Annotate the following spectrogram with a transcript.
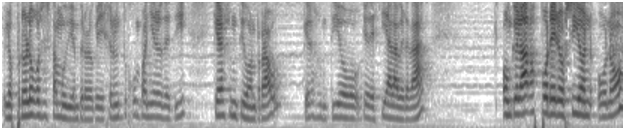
los prólogos están muy bien, pero lo que dijeron tus compañeros de ti, que eras un tío honrado, que eras un tío que decía la verdad, aunque lo hagas por erosión o no,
